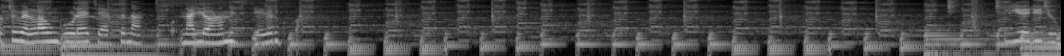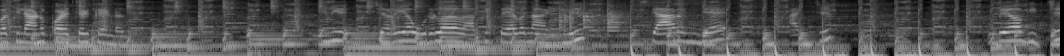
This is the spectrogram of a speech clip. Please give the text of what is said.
കുറച്ച് വെള്ളവും കൂടെ ചേർത്ത് നല്ലോണം മിക്സ് ചെയ്തെടുക്കുക. ഈ ഒരു രൂപത്തിലാണ് കുഴച്ചെടുക്കേണ്ടത്. ഇനി ചെറിയ ഉരുളകളാക്കി സേവനാഴിയിൽ സ്റ്റാറിന്റെ അച്ച് ഉപയോഗിച്ച്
